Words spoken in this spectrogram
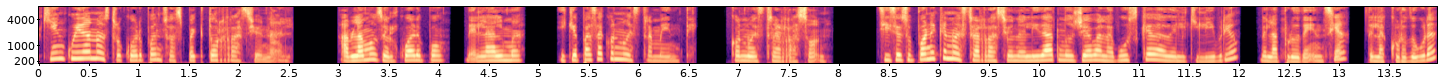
¿quién cuida nuestro cuerpo en su aspecto racional? Hablamos del cuerpo, del alma, y qué pasa con nuestra mente, con nuestra razón. Si se supone que nuestra racionalidad nos lleva a la búsqueda del equilibrio, de la prudencia, de la cordura,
